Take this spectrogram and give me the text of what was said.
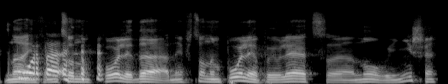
Спорта. На информационном поле, да, на информационном поле появляются новые ниши,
